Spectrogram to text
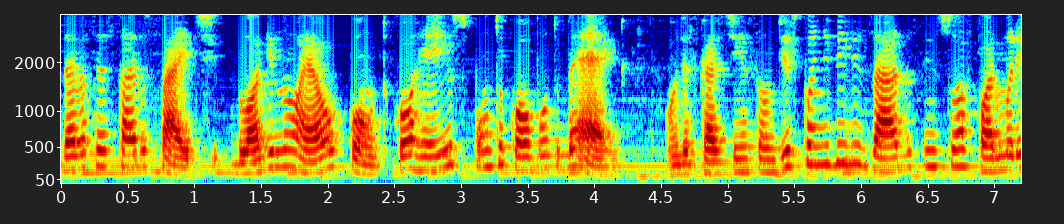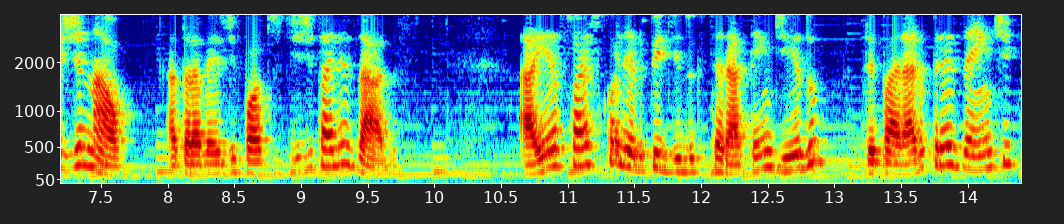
deve acessar o site blognoel.correios.com.br, onde as cartinhas são disponibilizadas em sua forma original, através de fotos digitalizadas. Aí é só escolher o pedido que será atendido, preparar o presente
